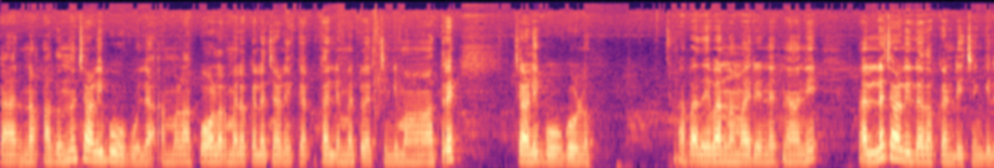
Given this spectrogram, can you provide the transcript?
കാരണം അതൊന്നും ചളി പോകില്ല നമ്മൾ ആ കോളർമലൊക്കെ അല്ല ചളിയൊക്കെ കല്ലുമ്മട്ട് വരച്ചെങ്കിൽ മാത്രമേ ചളി പോകുള്ളൂ അപ്പോൾ അതേ പറഞ്ഞ മാതിരി തന്നെ ഞാൻ നല്ല ചളിയില്ലതൊക്കെ ഉണ്ടിച്ചെങ്കിൽ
